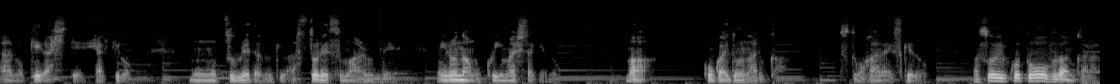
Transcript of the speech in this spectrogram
あの、怪我して100キロ、もう潰れた時はストレスもあるんで、いろんなもん食いましたけど、まあ、今回どうなるか、ちょっとわかんないですけど、まあ、そういうことを普段から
